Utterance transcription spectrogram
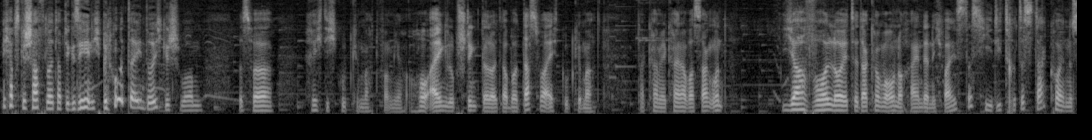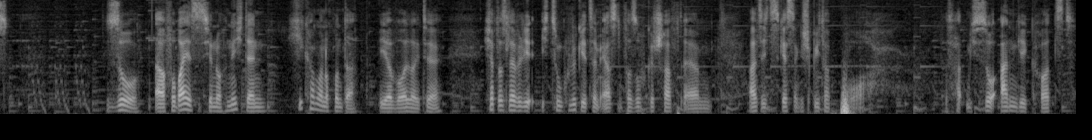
ich hab's geschafft, Leute. Habt ihr gesehen? Ich bin unter ihn durchgeschwommen. Das war richtig gut gemacht von mir. Oh, Eigenlob stinkt da, Leute. Aber das war echt gut gemacht. Da kann mir keiner was sagen. Und, jawohl, Leute, da können wir auch noch rein. Denn ich weiß, dass hier die dritte Starcoin ist. So, aber vorbei ist es hier noch nicht, denn hier kann man noch runter. Jawohl, Leute. Ich habe das Level ich zum Glück jetzt im ersten Versuch geschafft. Ähm, als ich das gestern gespielt habe. Boah, das hat mich so angekotzt.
